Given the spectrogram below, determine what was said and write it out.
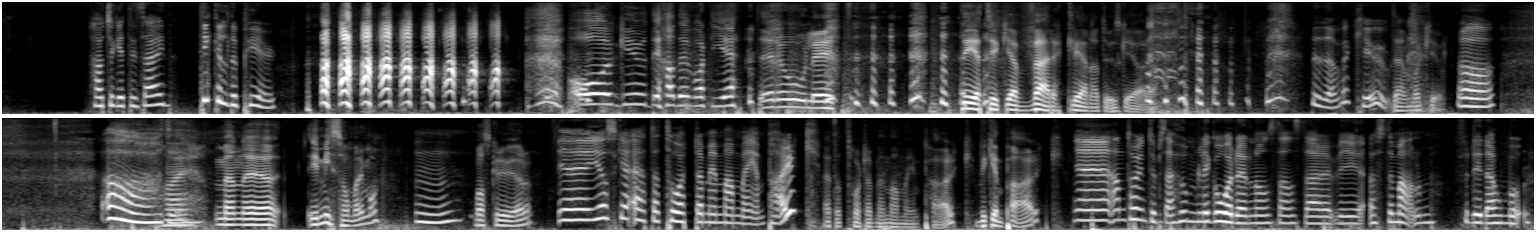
How to get inside, tickle the peer. Åh gud, det hade varit jätteroligt! Det tycker jag verkligen att du ska göra. Det där var kul. Den var kul. Ja. Det. Nej, men eh, i midsommar imorgon, Mm. vad ska du göra? Eh, jag ska äta tårta med mamma i en park. Äta tårta med mamma i en park. Vilken park? Eh, antagligen typ så Humlegården någonstans där vid Östermalm. För det är där hon bor.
